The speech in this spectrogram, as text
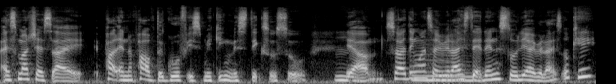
as much as I part and a part of the growth is making mistakes also. Yeah. So I think once I realized that, then slowly I realized, okay,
